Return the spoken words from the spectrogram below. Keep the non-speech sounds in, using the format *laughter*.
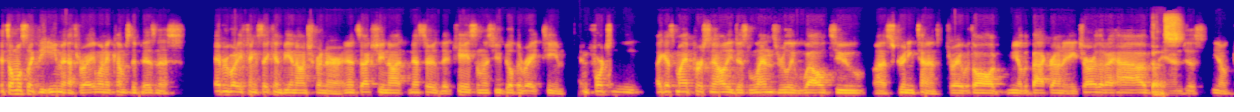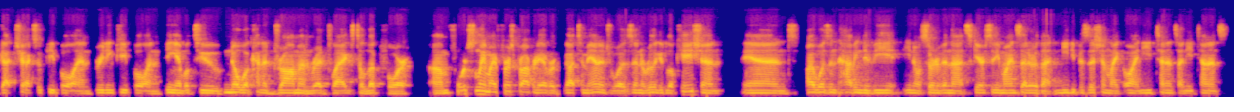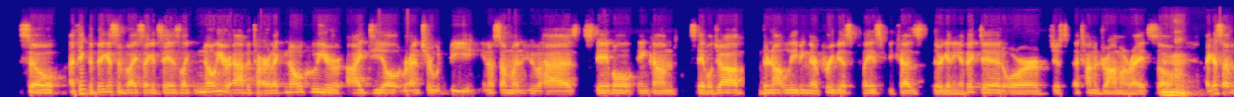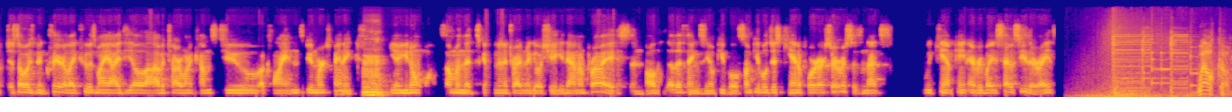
it's almost like the E myth, right? When it comes to business, everybody thinks they can be an entrepreneur, and it's actually not necessarily the case unless you build the right team. Unfortunately, I guess my personality just lends really well to uh, screening tenants, right? With all you know the background in HR that I have, and just you know gut checks with people and reading people and being able to know what kind of drama and red flags to look for. Um, fortunately, my first property I ever got to manage was in a really good location, and I wasn't having to be you know sort of in that scarcity mindset or that needy position, like oh I need tenants, I need tenants. So i think the biggest advice i could say is like know your avatar like know who your ideal renter would be you know someone who has stable income stable job they're not leaving their previous place because they're getting evicted or just a ton of drama right so mm-hmm. i guess i've just always been clear like who is my ideal avatar when it comes to a client in student works painting mm-hmm. you know you don't want someone that's going to try to negotiate you down on price and all these other things you know people some people just can't afford our services and that's we can't paint everybody's house either right Welcome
